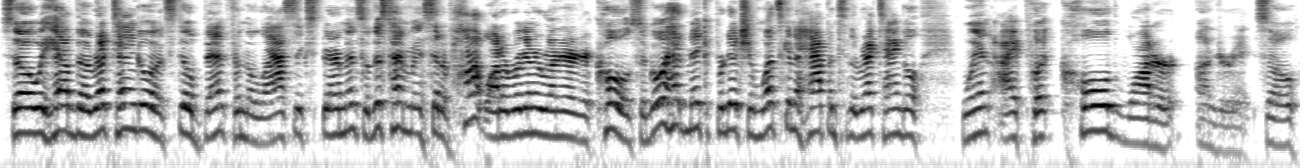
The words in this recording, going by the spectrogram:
So we have the rectangle and it's still bent from the last experiment. So this time instead of hot water, we're going to run it under cold. So go ahead and make a prediction. What's going to happen to the rectangle when I put cold water under it? So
